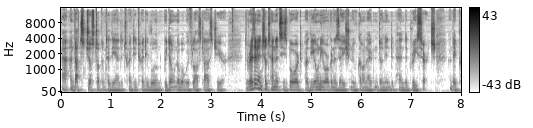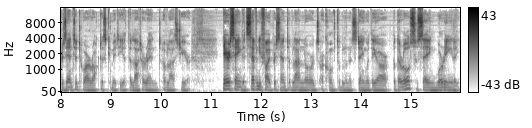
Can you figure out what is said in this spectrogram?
uh, and that's just up until the end of 2021. We don't know what we've lost last year. The Residential Tenancies Board are the only organisation who've gone out and done independent research, and they presented to our Oireachtas committee at the latter end of last year. They're saying that 75% of landlords are comfortable and are staying where they are, but they're also saying worryingly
